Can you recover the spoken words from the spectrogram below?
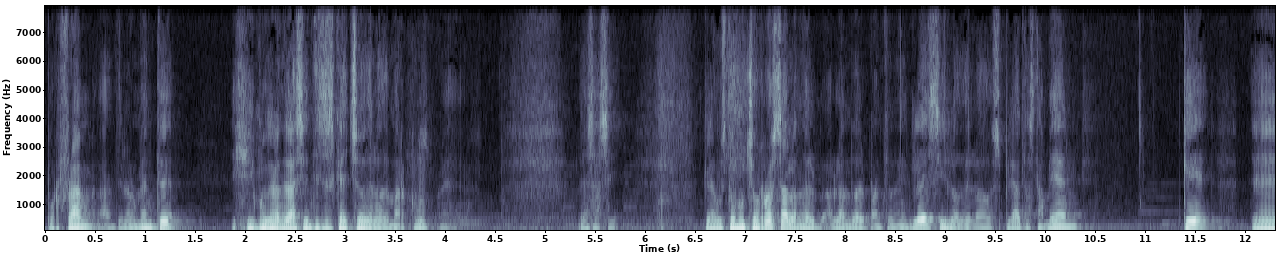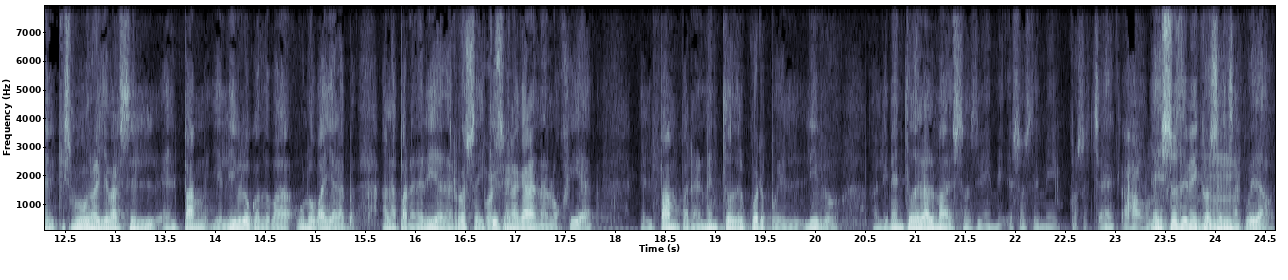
por Frank anteriormente. Y muy grande la síntesis que ha hecho de lo de Marcos. Eh, es así. Que le gustó mucho Rosa, hablando del, hablando del panteón inglés y lo de los piratas también que, eh, que es muy bueno llevarse el, el pan y el libro cuando va, uno vaya a la, a la panadería de Rosa y Pues que es una gran analogía. El pan para alimento del cuerpo y el libro alimento del alma, eso es de mi, eso es de mi cosecha. ¿eh? Ah, bueno. Eso es de mi cosecha, cuidado.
